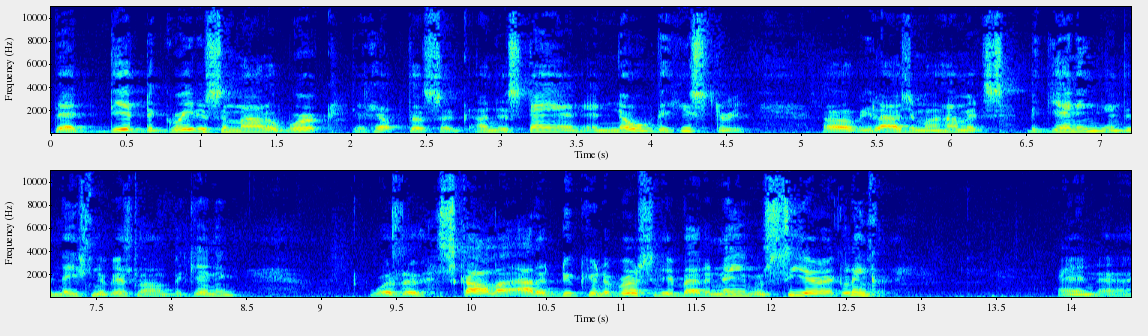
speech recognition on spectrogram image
that did the greatest amount of work that helped us understand and know the history of Elijah Muhammad's beginning and the Nation of Islam beginning was a scholar out of Duke University by the name of C. Eric Lincoln. And uh,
